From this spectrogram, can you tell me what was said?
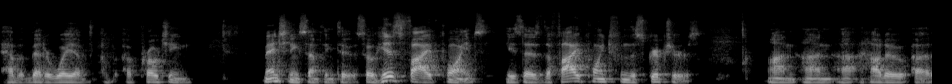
have a better way of, of approaching mentioning something too. So his five points, he says the five points from the scriptures on, on uh, how to uh,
